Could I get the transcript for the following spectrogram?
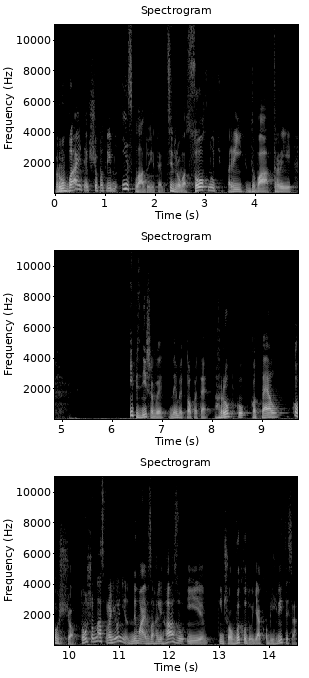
рубаєте, якщо потрібно, і складуєте. Ці дрова сохнуть рік, два, три. І пізніше ви ними топите грубку, котел, кого що. Тому що в нас в районі немає взагалі газу і іншого виходу, як обігрітися,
